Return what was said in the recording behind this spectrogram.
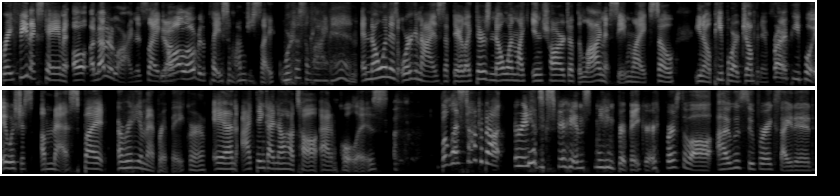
Rey Fenix came at all, oh, another line. It's like Yep. all over the place. And I'm just like, Where does the line end? And no one is organized up there. Like there's no one like in charge of the line, it seemed like. So you know, people are jumping in front of people. It was just a mess. But Iridia met Britt Baker, and I think I know how tall Adam Cole is. But let's talk about Iridia's experience meeting Britt Baker. First of all, I was super excited.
